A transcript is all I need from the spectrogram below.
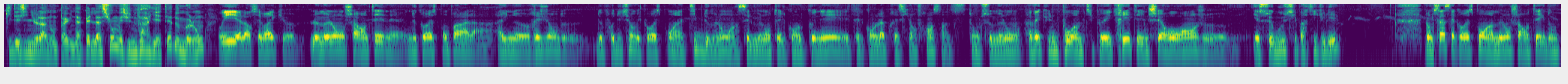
qui désigne là non pas une appellation mais une variété de melon. Oui, alors c'est vrai que le melon charentais ne, correspond pas à, une région de, production mais correspond à un type de melon. Hein. C'est le melon tel qu'on le connaît et tel qu'on l'apprécie en France. Hein. Donc ce melon avec une peau un petit peu écrite et une chair orange. Euh, et ce goût si particulier? Donc ça, ça correspond à un melon charentais donc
